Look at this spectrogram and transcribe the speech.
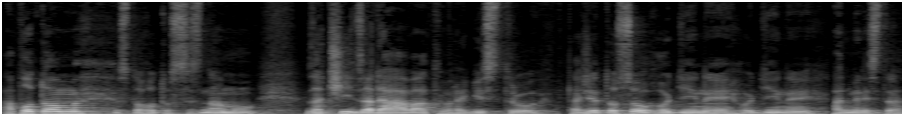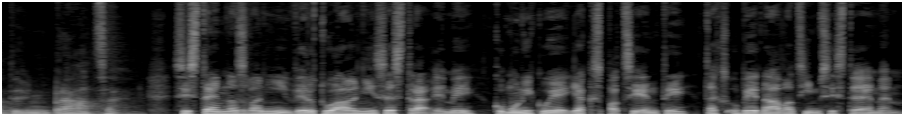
a potom z tohoto seznamu začít zadávat do registru. Takže to jsou hodiny, hodiny administrativní práce. Systém nazvaný virtuální sestra EMI komunikuje jak s pacienty, tak s objednávacím systémem.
